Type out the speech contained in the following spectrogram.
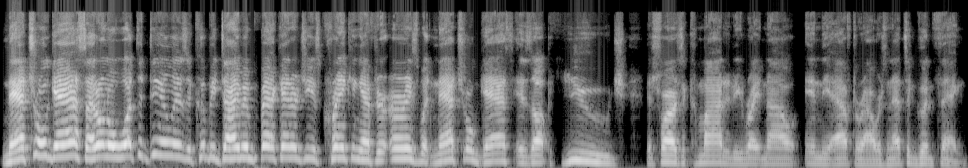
Natural gas, I don't know what the deal is. It could be Diamondback Energy is cranking after earnings, but natural gas is up huge as far as a commodity right now in the after hours, and that's a good thing.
